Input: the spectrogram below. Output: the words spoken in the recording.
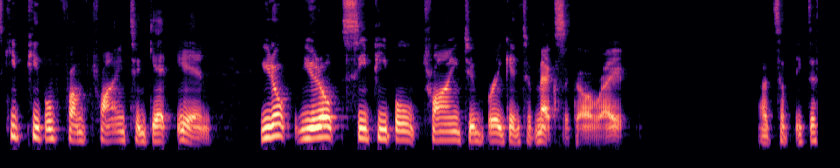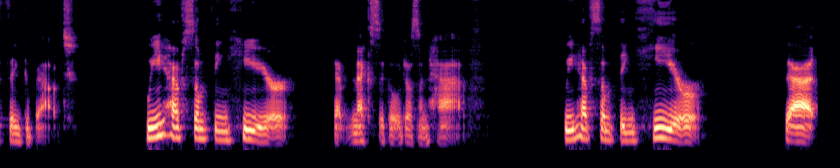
to keep people from trying to get in? You don't you don't see people trying to break into Mexico, right? That's something to think about. We have something here that Mexico doesn't have. We have something here that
